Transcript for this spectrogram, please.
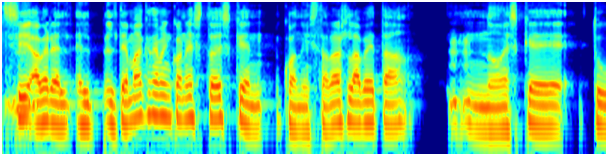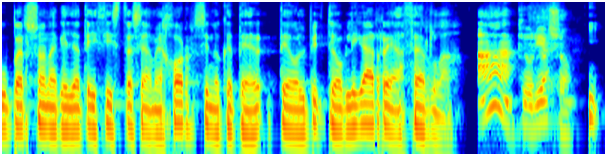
Sí, a ver, el, el, tema que también con esto es que cuando instalas la beta, no es que tu persona que ya te hiciste sea mejor, sino que te, te, obliga a rehacerla. Ah, qué curioso. Y,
